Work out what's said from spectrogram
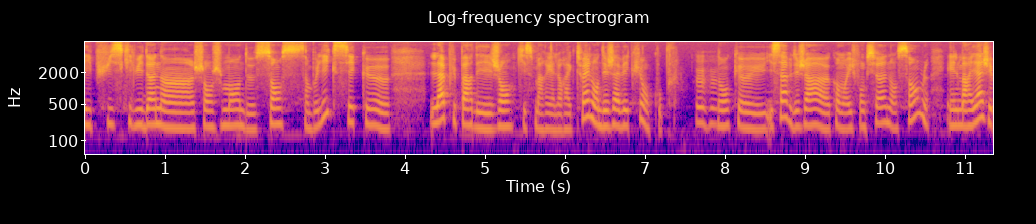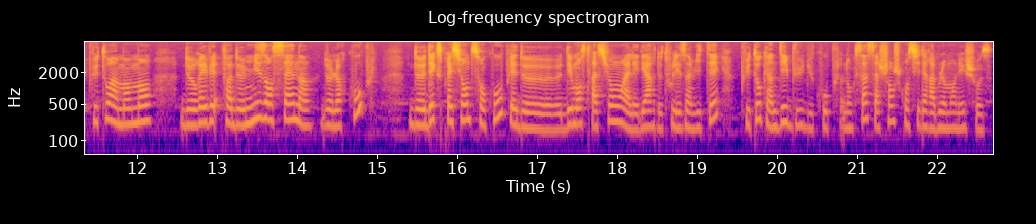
Et puis ce qui lui donne un changement de sens symbolique, c'est que la plupart des gens qui se marient à l'heure actuelle ont déjà vécu en couple. Mhm. Donc euh, ils savent déjà euh, comment ils fonctionnent ensemble. Et le mariage est plutôt un moment de, de mise en scène de leur couple d'expression de, son couple et de démonstration à l'égard de tous les invités plutôt qu'un début du couple. Donc ça, ça change considérablement les choses.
